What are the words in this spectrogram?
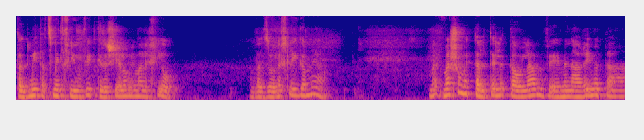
תדמית עצמית חיובית כדי שיהיה לו ממה לחיות. אבל זה הולך להיגמר. משהו מטלטל את העולם ומנערים את ה...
